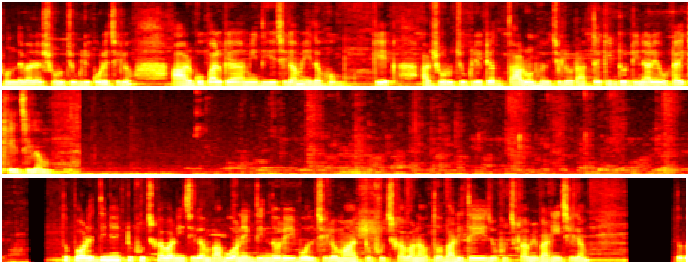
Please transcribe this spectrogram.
সন্ধেবেলায় সরু চুগলি করেছিল। আর গোপালকে আমি দিয়েছিলাম, এই দেখো কেক আর সরু চুগলিটা দারুণ হয়েছিল। রাতে কিন্তু ডিনারে ওটাই খেয়েছিলাম। তো পরের দিনে একটু ফুচকা বানিয়েছিলাম। বাবু অনেক দিন ধরেই বলছিল, মা, একটু ফুচকা বানাও। তো বাড়িতেই এই যে ফুচকা আমি বানিয়েছিলাম। তো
